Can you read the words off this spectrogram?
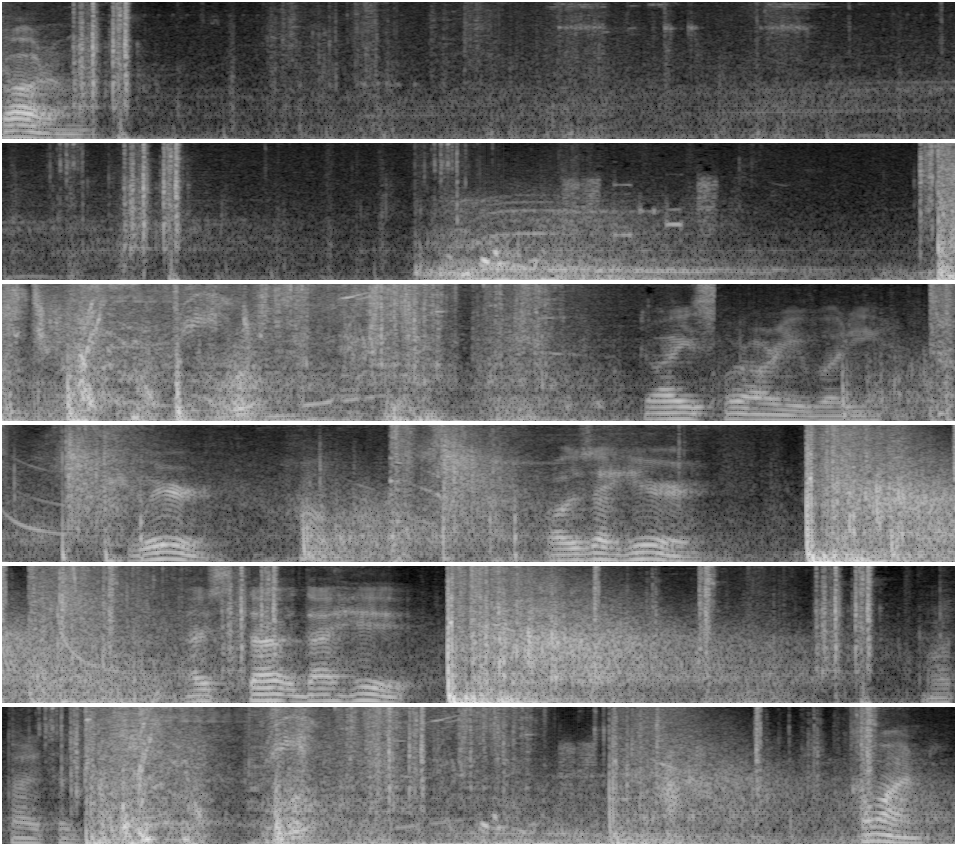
Got him. Guys, where are you, buddy? Where? Oh, is that here? That's that that hit. Oh, I thought it took. Come on.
